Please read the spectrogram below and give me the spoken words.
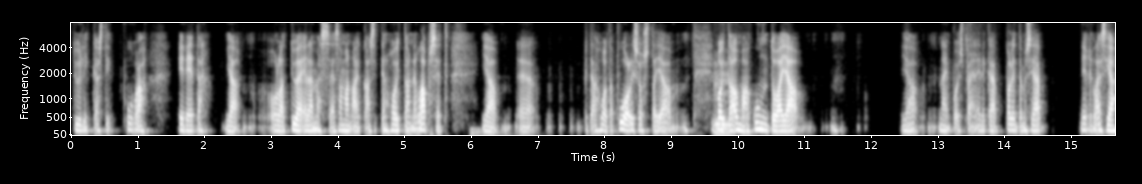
tyylikkäästi ura edetä ja olla työelämässä ja saman aikaan sitten hoitaa ne lapset ja pitää huolta puolisosta ja Mm. hoitaa omaa kuntoa ja, ja näin poispäin. Eli paljon tämmöisiä erilaisia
